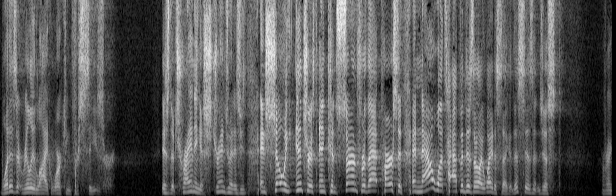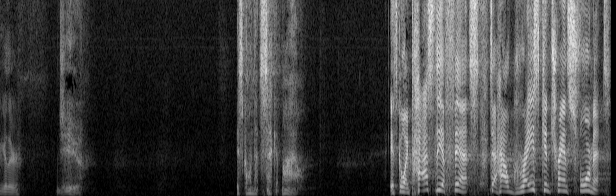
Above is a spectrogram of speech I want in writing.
What is it really like working for Caesar? Is the training is stringent is and showing interest and concern for that person. And now what's happened is they're like, wait a second, this isn't just a regular Jew. It's going that second mile. It's going past the offense to how grace can transform it.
